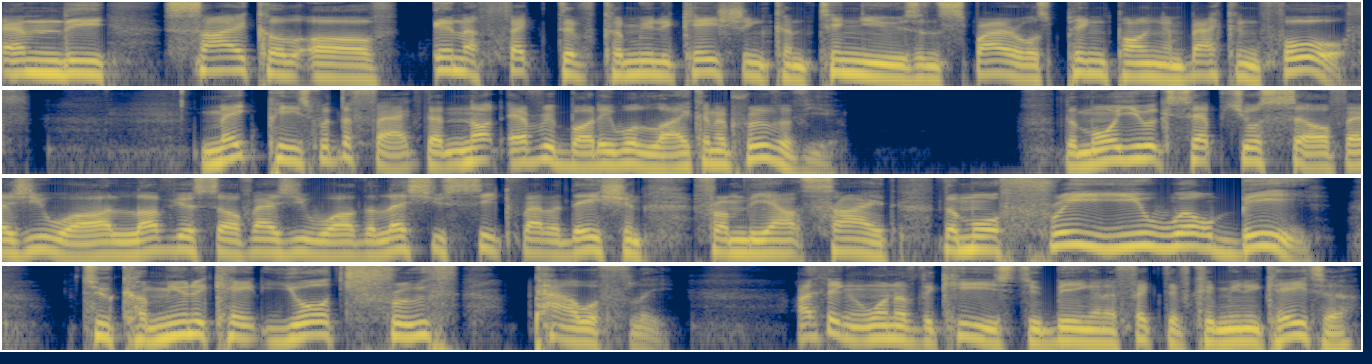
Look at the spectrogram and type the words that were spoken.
And the cycle of ineffective communication continues and spirals ping ponging back and forth. Make peace with the fact that not everybody will like and approve of you. The more you accept yourself as you are, love yourself as you are, the less you seek validation from the outside, the more free you will be to communicate your truth powerfully. I think one of the keys to being an effective communicator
